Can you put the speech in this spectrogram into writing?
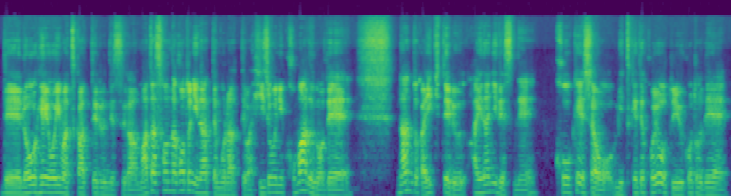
で、老兵を今使ってるんですが、またそんなことになってもらっては非常に困るので、なんとか生きてる間にですね、後継者を見つけてこようということで、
